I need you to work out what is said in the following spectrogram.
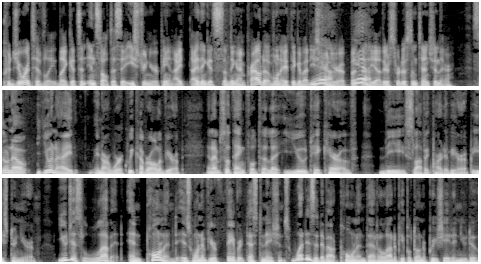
pejoratively, like it's an insult to say Eastern European. I, I think it's something I'm proud of when I think about Eastern Yeah, Europe. But yeah. Uh, yeah, there's sort of some tension there. So now, you and I, in our work, we cover all of Europe, and I'm so thankful to let you take care of the Slavic part of Europe, Eastern Europe. You just love it. And Poland is one of your favorite destinations. What is it about Poland that a lot of people don't appreciate and you do?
